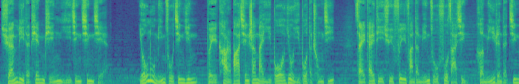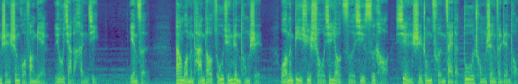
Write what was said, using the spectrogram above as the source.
权力的天平已经倾斜。游牧民族精英对喀尔巴阡山脉一波又一波的冲击，在该地区非凡的民族复杂性和迷人的精神生活方面留下了痕迹。因此，当我们谈到族群认同时，我们必须首先要仔细思考现实中存在的多重身份认同。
